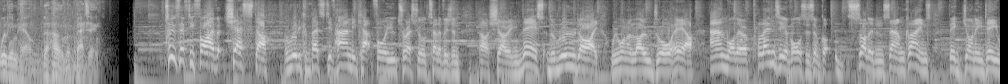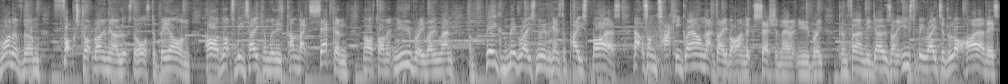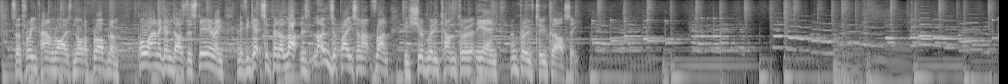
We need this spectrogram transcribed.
William Hill, the home of betting. 255 at Chester, a really competitive handicap for you. Terrestrial television are showing this. The Roodee, we want a low draw here. And while there are plenty of horses who've got solid and sound claims, Big Johnny D, one of them, Foxtrot Romeo looks the horse to be on. Hard not to be taken with his comeback second last time at Newbury, where he ran a big mid-race move against a pace bias. That was on tacky ground that day behind Accession there at Newbury. Confirmed he goes on. It used to be rated a lot higher this, so a three-pound rise not a problem. Paul Hanagan does the steering, and if he gets a bit of luck, there's loads of pace on up front, he should really come through at the end and prove too classy.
